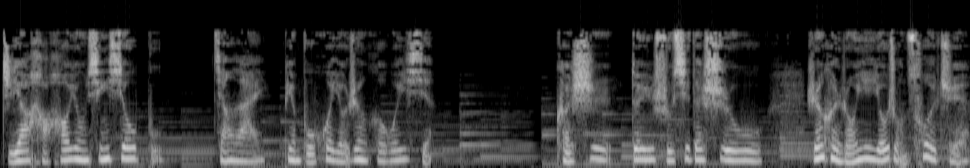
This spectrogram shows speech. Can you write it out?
只要好好用心修补，将来便不会有任何危险。可是对于熟悉的事物，人很容易有种错觉，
